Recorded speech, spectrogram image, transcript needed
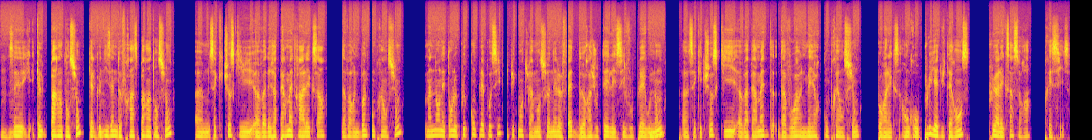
mhm. c'est par intention, quelques mhm. dizaines de phrases par intention, euh, c'est quelque chose qui euh, va déjà permettre à Alexa d'avoir une bonne compréhension. Maintenant, en étant le plus complet possible, typiquement, tu as mentionné le fait de rajouter les s'il vous plaît ou non, mhm. euh, c'est quelque chose qui va permettre d'avoir une meilleure compréhension pour Alexa. En gros, plus il y a du terrence, plus Alexa sera précise.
